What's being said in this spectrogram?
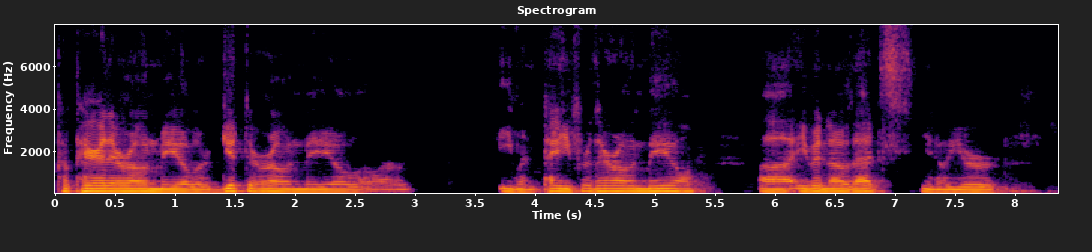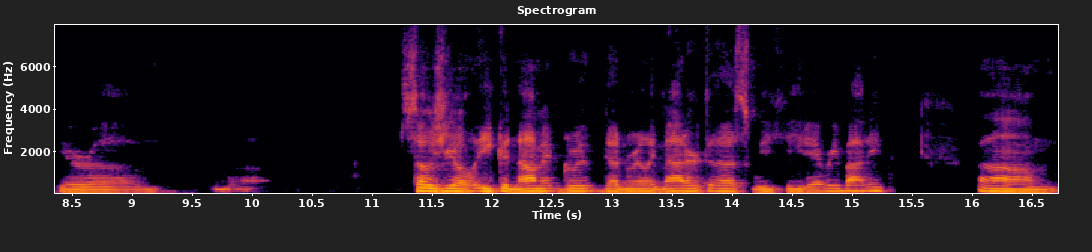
prepare their own meal or get their own meal or even pay for their own meal, uh, even though that's you know your your um, socio-economic group doesn't really matter to us. We feed everybody. Um,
